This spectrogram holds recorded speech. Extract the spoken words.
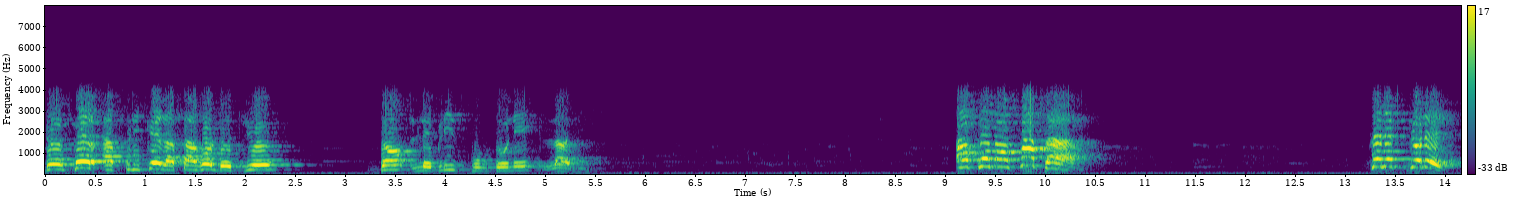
de faire appliquer la parole de Dieu dans l'Église pour donner la vie. En commençant par sélectionner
